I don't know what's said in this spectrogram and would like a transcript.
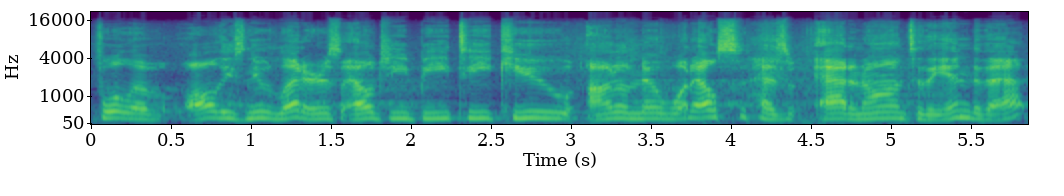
full of all these new letters, LGBTQ, I don't know what else has added on to the end of that.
